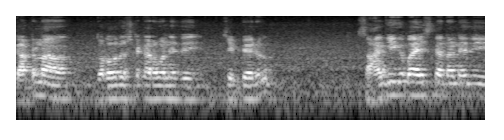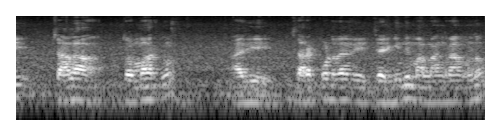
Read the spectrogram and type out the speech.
ఘటన దురదృష్టకరం అనేది చెప్పారు. సాంఘిక బహిష్కరణ అనేది చాలా దుర్మార్గం. అది జరగకూడదని జరిగింది మా లంగ్రామంలో.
